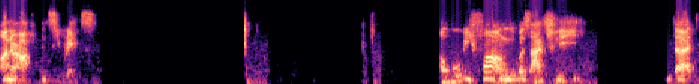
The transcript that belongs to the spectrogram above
on our occupancy rates. And what we found was actually that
